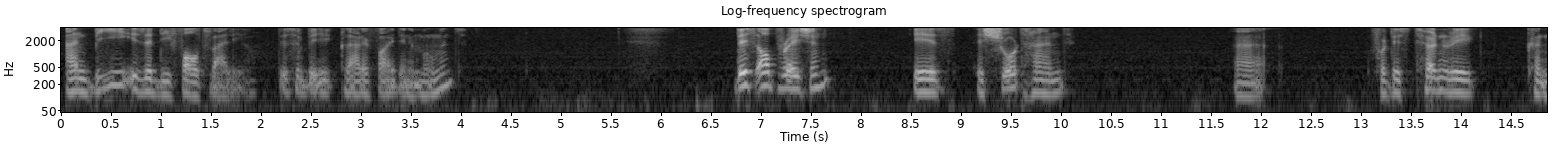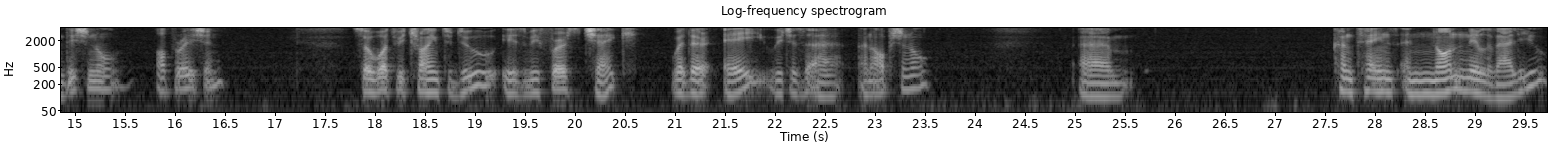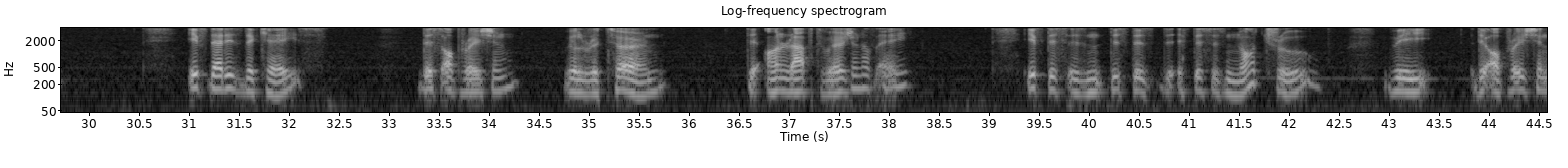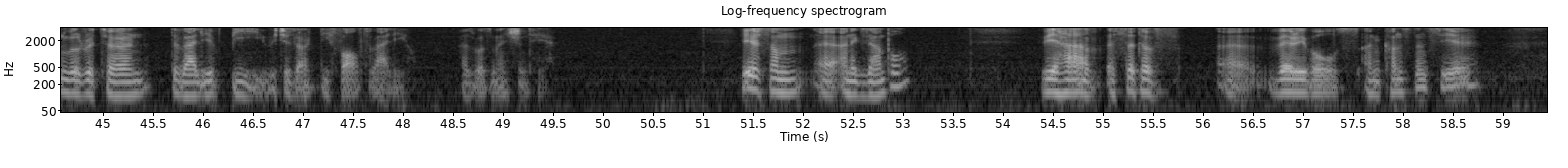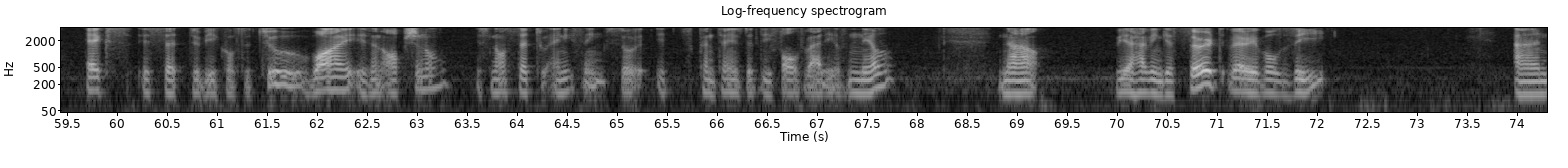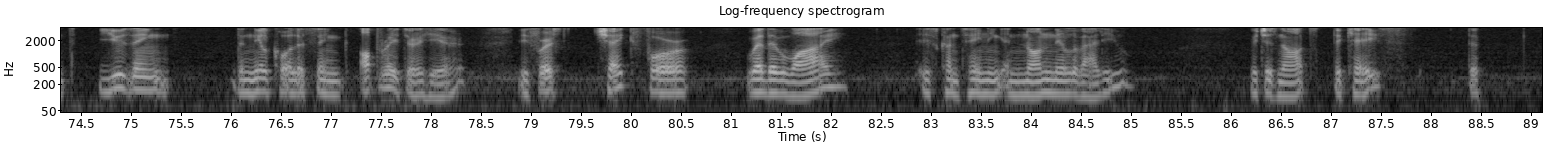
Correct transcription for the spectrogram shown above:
and B is a default value. This will be clarified in a moment. This operation is a shorthand uh, for this ternary conditional operation. So what we're trying to do is we first check whether A, which is a, an optional, um, contains a non-nil value. If that is the case, this operation will return the unwrapped version of A. If this is this, this if this is not true, we the operation will return the value of B, which is our default value, as was mentioned here. Here's some uh, an example. We have a set of uh, variables and constants here. X is set to be equal to 2, Y is an optional, it's not set to anything, so it contains the default value of nil. Now we are having a third variable z, and using the nil coalescing operator here, we first check for whether y is containing a non-nil value, which is not the case. The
